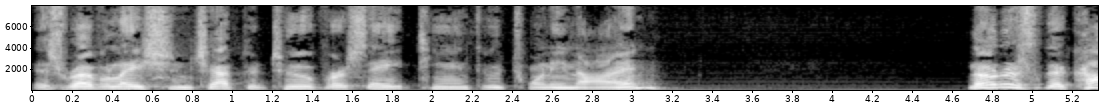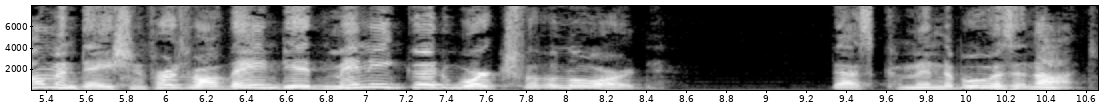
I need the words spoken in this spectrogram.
is Revelation chapter 2, verse 18 through 29. Notice the commendation. First of all, they did many good works for the Lord. That's commendable, is it not?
